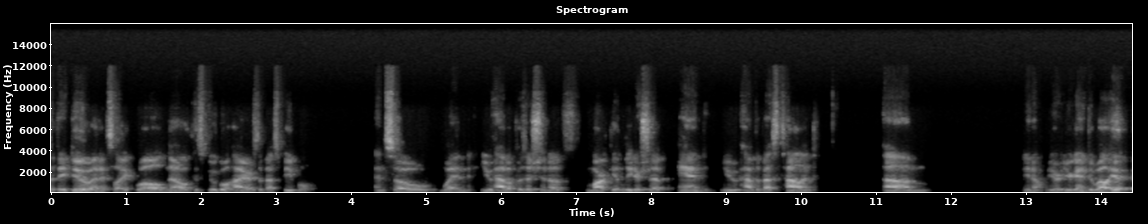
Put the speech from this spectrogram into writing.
that they do? And it's like, well, no, because Google hires the best people. And so when you have a position of market leadership and you have the best talent, um, you know, you're you're going to do well. It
